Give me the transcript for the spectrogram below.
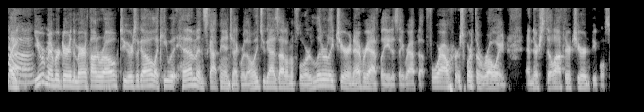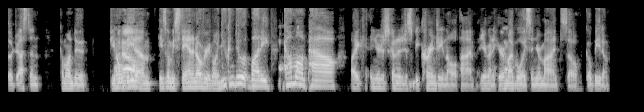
Like you remember during the marathon row two years ago, like he would him and Scott Panchik were the only two guys out on the floor, literally cheering every athlete as they wrapped up four hours worth of rowing, and they're still out there cheering people. So Justin, come on, dude. If you don't beat him, he's gonna be standing over you going, You can do it, buddy. Come on, pal. Like, and you're just gonna just be cringing the whole time. And you're gonna hear my voice in your mind. So go beat him.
